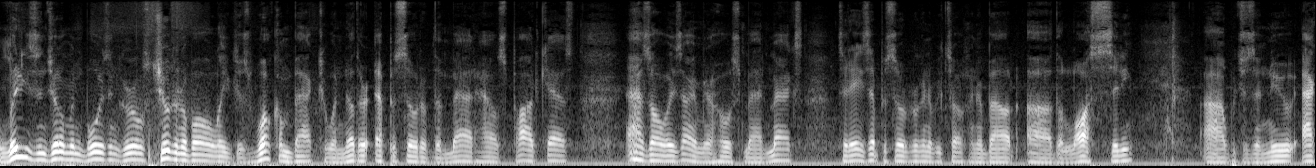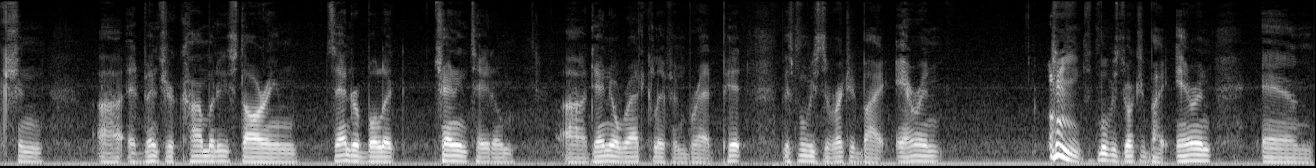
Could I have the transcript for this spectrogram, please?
Ladies and gentlemen, boys and girls, children of all ages, welcome back to another episode of the Madhouse Podcast. As always, I am your host, Mad Max. Today's episode, we're going to be talking about uh, The Lost City, uh, which is a new action uh, adventure comedy starring Sandra Bullock, Channing Tatum, uh, Daniel Radcliffe, and Brad Pitt. This movie is directed by Aaron. this movie is directed by Aaron and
